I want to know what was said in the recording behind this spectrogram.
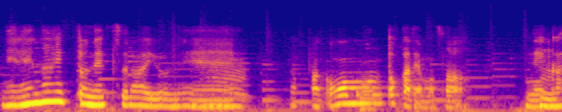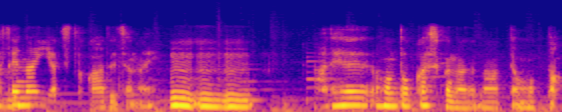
寝れないとね辛いよね。うんやっぱ拷問とかでもさ寝かせないやつとかあるじゃない、うんうんあれほんとおかしくなるなって思った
